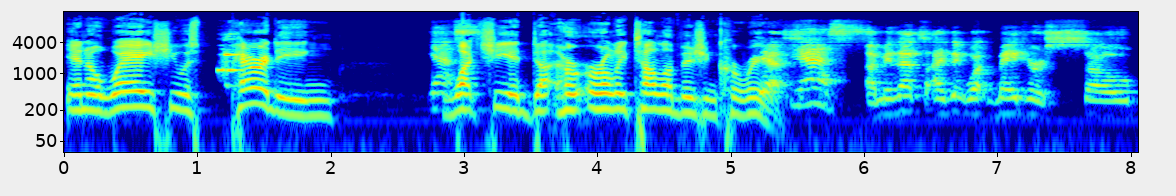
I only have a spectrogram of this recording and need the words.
In a way, she was parodying yes. what she had done, her early television career. Yes. yes. I mean, that's, I think, what made her so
